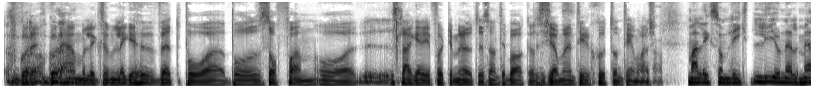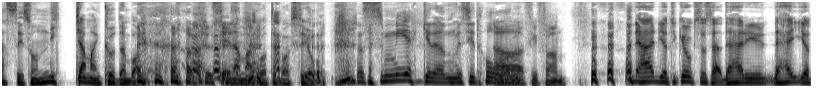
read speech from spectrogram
Går, går hem och liksom lägger huvudet på, på soffan och slaggar i 40 minuter, sen tillbaka och så kör man en till 17 timmars. Man liksom likt Lionel Messi så nickar man kudden bara innan man går tillbaka till jobbet. Han smeker den med sitt hår. Ja, fy fan. Det här, jag tycker också så här, det här är ju, det här, jag,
